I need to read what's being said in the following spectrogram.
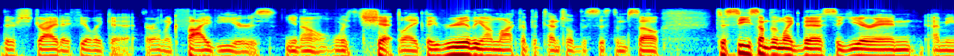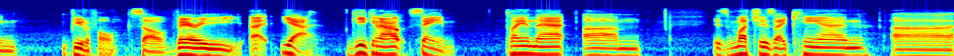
their stride. I feel like uh, around like five years, you know, with shit. Like they really unlock the potential of the system. So to see something like this a year in, I mean, beautiful. So very, uh, yeah, geeking out. Same, playing that um, as much as I can. Uh,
